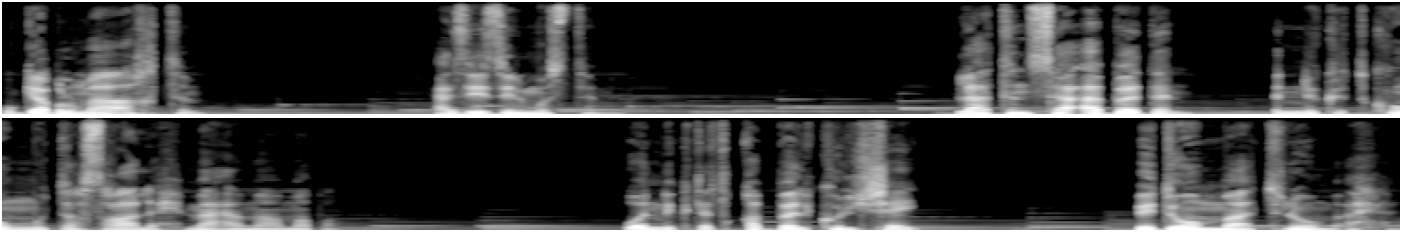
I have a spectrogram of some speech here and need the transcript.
وقبل ما أختم عزيزي المستمع لا تنسى أبدا أنك تكون متصالح مع ما مضى وأنك تتقبل كل شيء بدون ما تلوم أحد.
